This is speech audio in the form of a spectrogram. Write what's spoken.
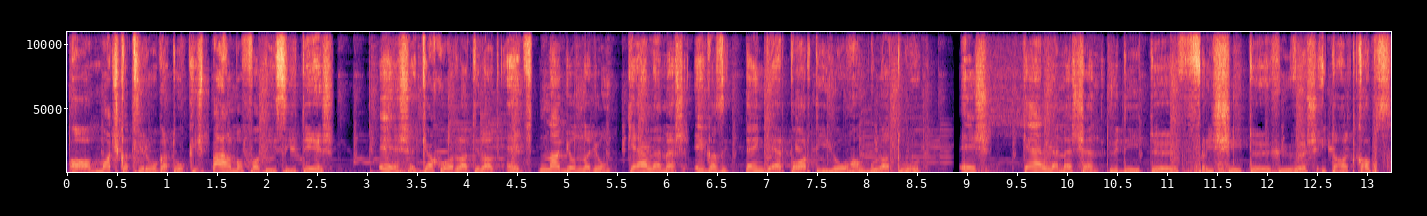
a macskacirógató kis pálmafadíszítés, és gyakorlatilag egy nagyon-nagyon kellemes, igazi tengerparti jó hangulatú és kellemesen üdítő, frissítő, hűvös italt kapsz.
